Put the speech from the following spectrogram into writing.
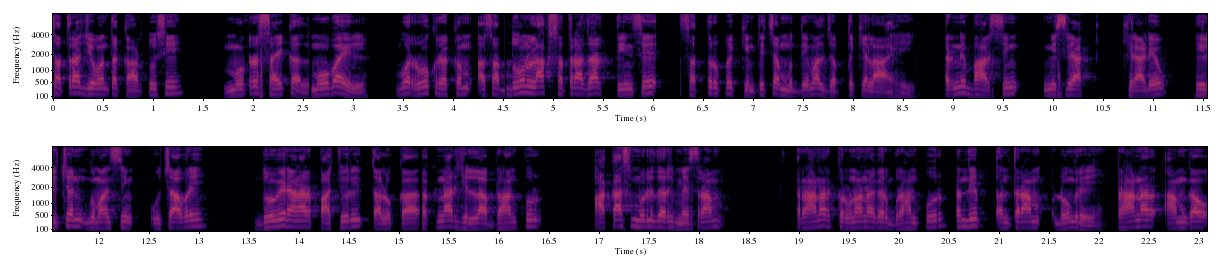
सतरा जिवंत काडतुसे मोटरसायकल मोबाईल व रोख रक्कम असा दोन लाख सतरा हजार तीनशे सत्तर रुपये किमतीचा मुद्देमाल जप्त केला आहे. भारसिंग मिश्र्या खिराडेव हिरचंद गुमानसिंग उचावरे दोघे राहणार पाचोरी तालुका अकनार जिल्हा ब्रहाणपूर आकाश मुरलीधर मेसराम राहणार करुणानगर ब्रहाणपूर संदीप अंतराम डोंगरे राहणार आमगाव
